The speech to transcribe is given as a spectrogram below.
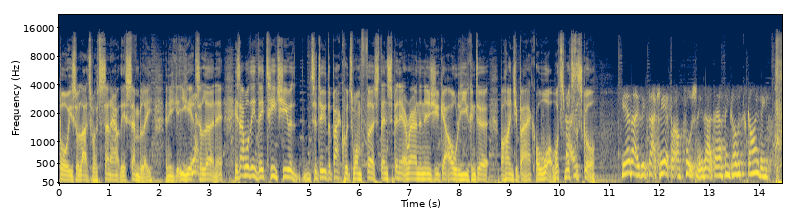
boys or lads were sent out the assembly, and you, get- you get Yeah. to learn it. Is that what they, they teach you to do the backwards one first, then spin it around, and as you get older, you can do it behind your back, or what? What's what's the score? Yeah, that is exactly it. But unfortunately, that day I think I was skiving.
